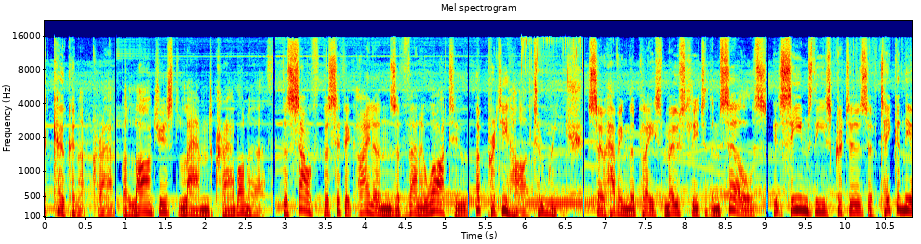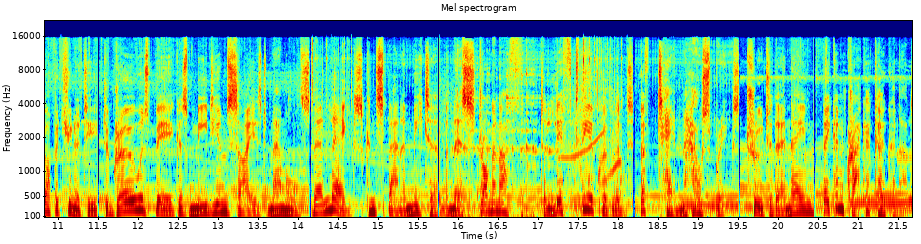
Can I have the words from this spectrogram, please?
the coconut crab, the largest land crab on Earth. The South Pacific islands of Vanuatu are pretty hard to reach, so having the place mostly to themselves, it seems these critters have taken the opportunity to grow as big as medium-sized mammals. Their legs can span a metre, and they're strong enough to lift the equivalent of 10 house bricks. True to their name, they can crack a coconut,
